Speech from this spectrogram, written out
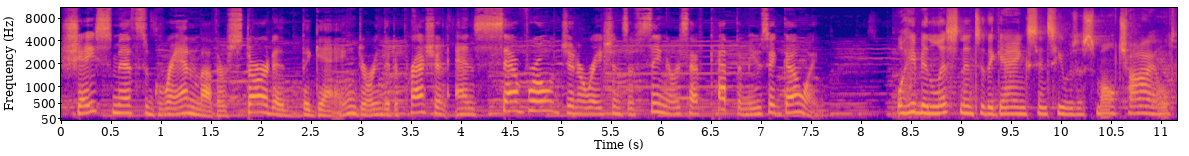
Shaye Smith's grandmother started the gang during the Depression, and several generations of singers have kept the music going. Well, he'd been listening to the gang since he was a small child.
